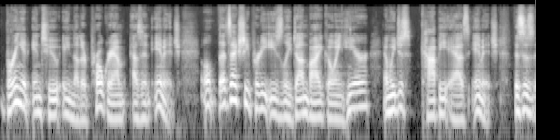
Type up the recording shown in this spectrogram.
bring it into another program as an image. Well, that's actually pretty easily done by going here and we just copy as image. This is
